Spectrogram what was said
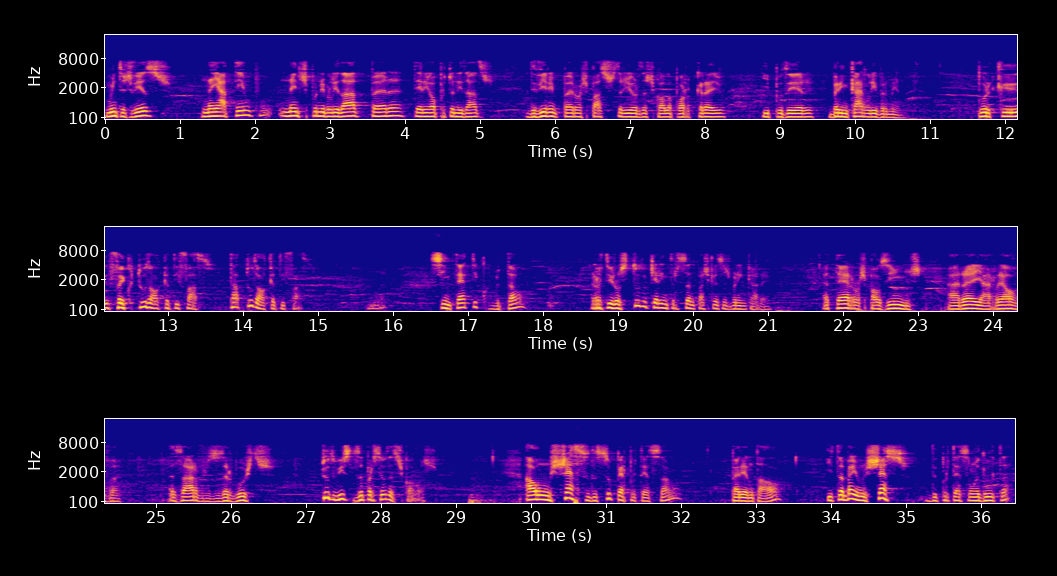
Muitas vezes, nem há tempo, nem disponibilidade para terem oportunidades de virem para o espaço exterior da escola, para o recreio e poder brincar livremente. Porque foi tudo alcatifado. Está tudo alcatifado. É? Sintético, betão. Retirou-se tudo o que era interessante para as crianças brincarem. A terra, os pauzinhos, a areia, a relva, as árvores, os arbustos. Tudo isso desapareceu das escolas. Há um excesso de superproteção parental e também um excesso de proteção adulta.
